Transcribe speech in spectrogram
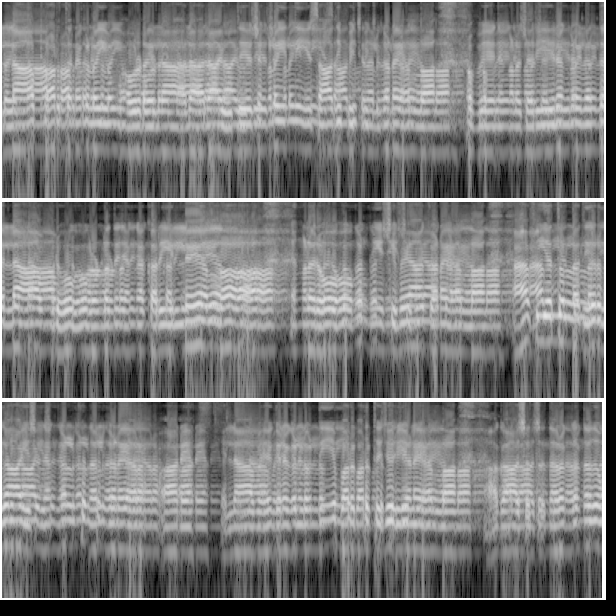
എല്ലാ പ്രാർത്ഥനകളെയും അവരുടെ എല്ലാ ഉദ്ദേശങ്ങളെയും നീ സാധിപ്പിച്ച് നൽകണേ അല്ല. റബ്ബേ ഞങ്ങളുടെ ശരീരങ്ങളിൽ എന്തെല്ലാം രോഗങ്ങളുണ്ടെന്ന് ഞങ്ങൾക്കറിയില്ലേ അല്ല. ഞങ്ങളെ രോഗങ്ങൾ നീ ശിവയാക്കണേ അല്ല. ആഫിയത്തുള്ള ദീർഘായുസ് ഞങ്ങൾക്ക് നൽകണേ റഹ്മാനെ എല്ലാ മേഖലകളിലും നീ ബർക്കത്ത് ചൊരിയണേ അല്ല. ആകാശത്ത് നിറങ്ങുന്നതും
